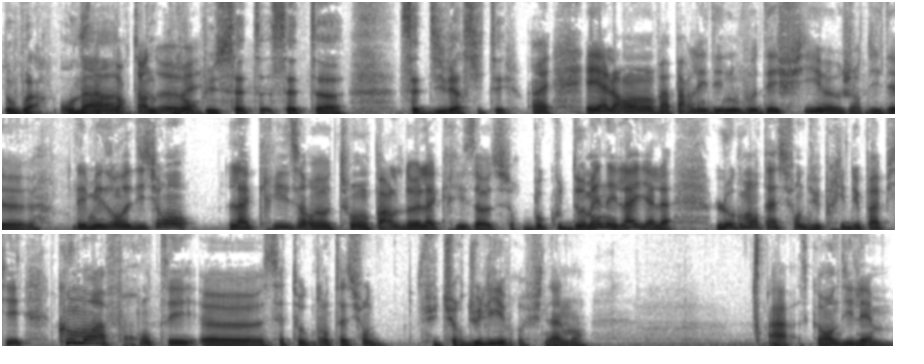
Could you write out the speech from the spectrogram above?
Donc voilà, on a de, plus en plus cette, cette, euh, cette diversité. Et alors, on va parler des nouveaux défis euh, aujourd'hui de, des maisons d'édition. La crise, euh, on parle de la crise sur beaucoup de domaines, et là, il y a l'augmentation du prix du papier. Comment affronter cette augmentation future du livre, finalement? Ah, grand dilemme.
